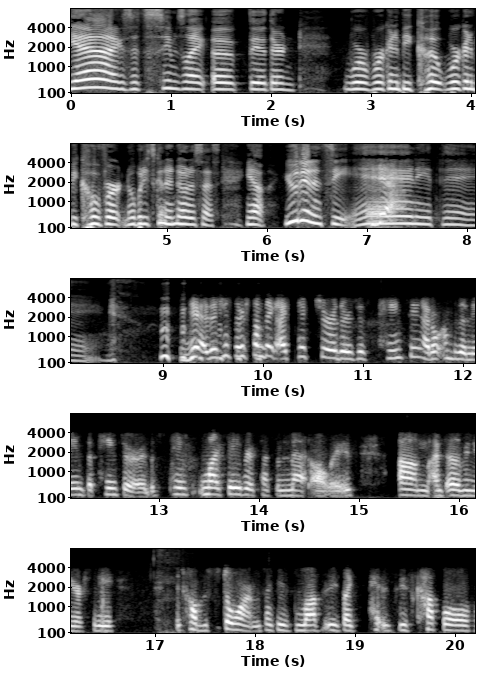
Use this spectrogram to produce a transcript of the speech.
Yeah, because it seems like uh, they're, they're we're we're gonna be co- we're gonna be covert. Nobody's gonna notice us. Yeah, you didn't see anything. yeah, there's just there's something I picture. There's this painting. I don't remember the name of the painter. This paint, my favorite's at the Met always. Um, I live in New York City. It's called the Storms. Like these love these like these couple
